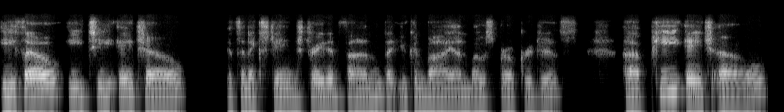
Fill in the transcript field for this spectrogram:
ETHO, E-T-H-O, it's an exchange traded fund that you can buy on most brokerages. Uh, PHO,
